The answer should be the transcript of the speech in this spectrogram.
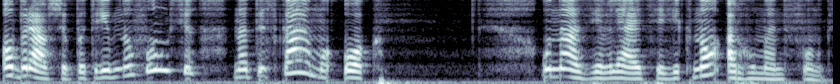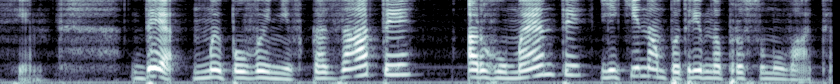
Обравши потрібну функцію, натискаємо ОК. У нас з'являється вікно аргумент функції, де ми повинні вказати аргументи, які нам потрібно просумувати.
